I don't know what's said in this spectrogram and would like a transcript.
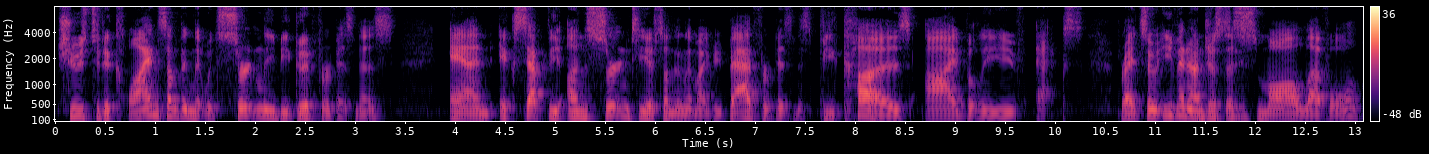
choose to decline something that would certainly be good for business and accept the uncertainty of something that might be bad for business because I believe X. Right. So even on just a small level,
